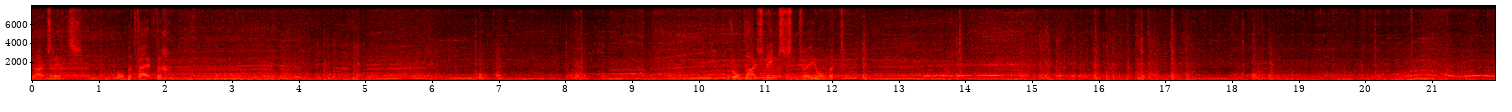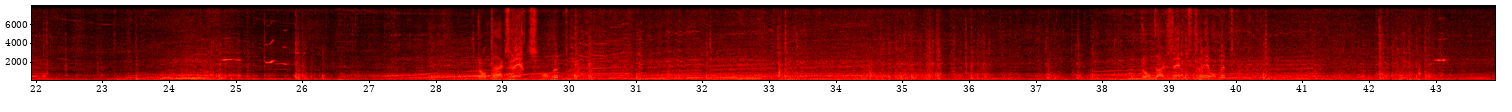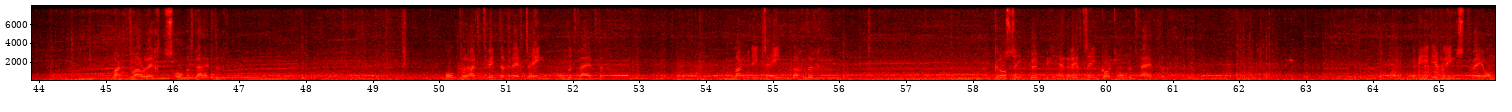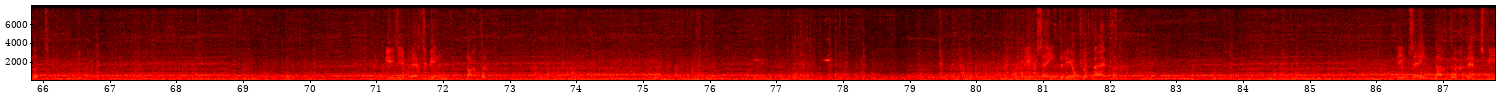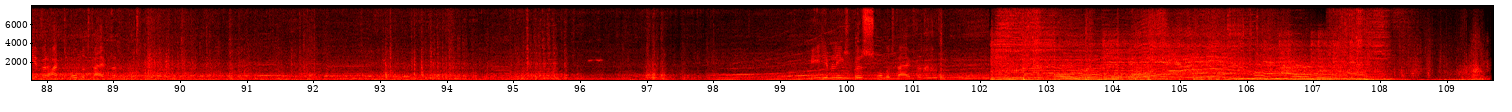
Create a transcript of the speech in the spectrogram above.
haaks rechts. 150. Rondhaaks links 200. Rondhaaks rechts 100. Rondhaaks rechts 200. Lang flauw rechts 150. Onverhard 20 rechts 1 150. Lang links 1 80. Crossing bumpy en rechts 1 kort 150. Medium links 200. Medium rechts min 80. Links 1 350. Links 1 80, rechts 4 verhard 150. Medium links plus 150.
